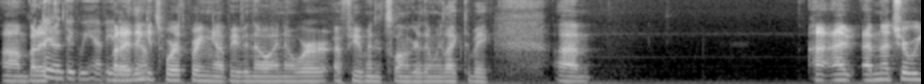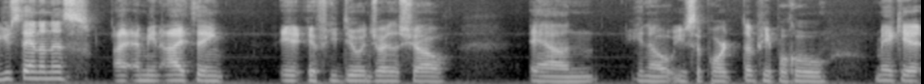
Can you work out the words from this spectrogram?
um, but I, I don't think we have. Either, but I think no. it's worth bringing up, even though I know we're a few minutes longer than we like to be. Um, I, I I'm not sure where you stand on this. I, I mean, I think if you do enjoy the show, and you know you support the people who make it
